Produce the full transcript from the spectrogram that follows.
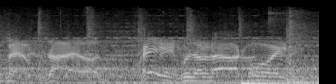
the Mount Zion, saying with a loud voice,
